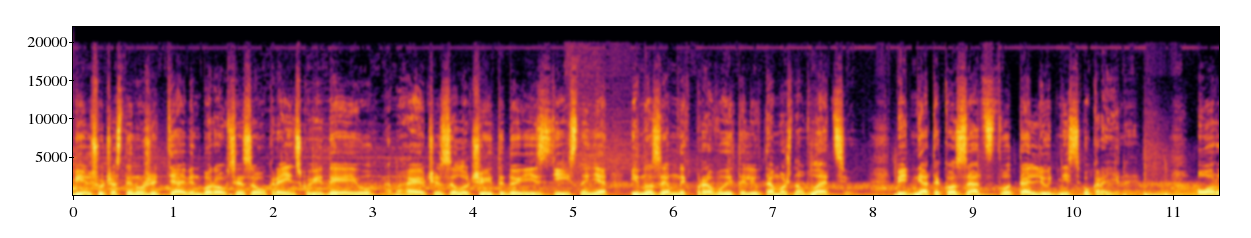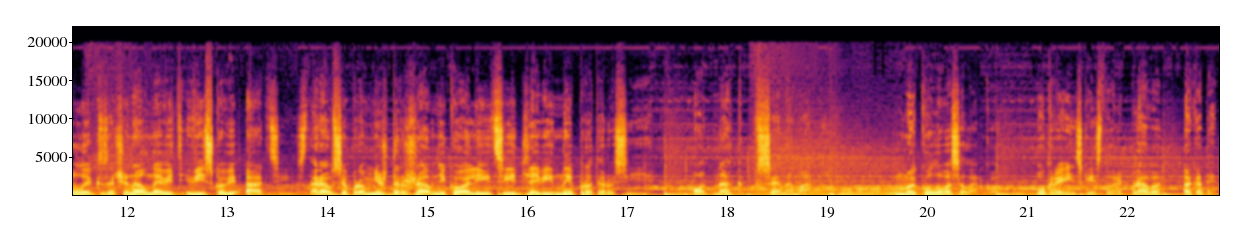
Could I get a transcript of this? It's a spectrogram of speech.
Більшу частину життя він боровся за українську ідею, намагаючись залучити до її здійснення іноземних правителів та можновладців, підняти козацтво та людність України. Орлик зачинав навіть військові акції, старався про міждержавні коаліції для війни проти Росії. Однак все намарно. Микола Василенко, український історик права, академік.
